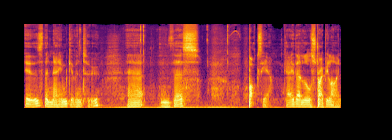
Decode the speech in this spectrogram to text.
is the name given to uh, this box here. Okay, that little stripy line.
